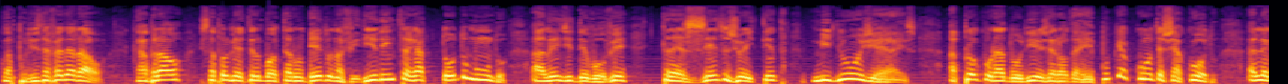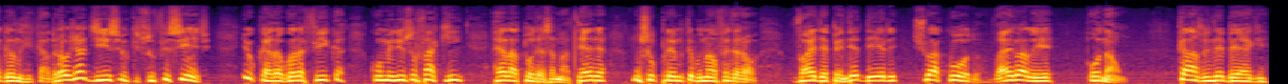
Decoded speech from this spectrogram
com a Polícia Federal. Cabral está prometendo botar o dedo na ferida e entregar todo mundo, além de devolver 380 milhões de reais. A Procuradoria-Geral da República conta esse acordo, alegando que Cabral já disse o que é suficiente. E o cara agora fica com o ministro Faquim, relator dessa matéria, no Supremo Tribunal Federal. Vai depender dele se o acordo vai valer ou não. Caso Lindeberg.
